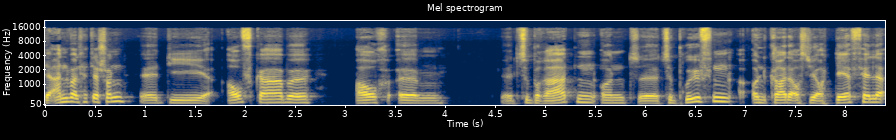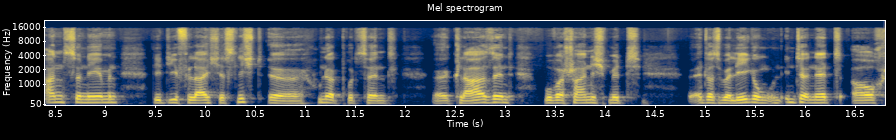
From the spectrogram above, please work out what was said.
der Anwalt hat ja schon die Aufgabe, auch ähm, zu beraten und äh, zu prüfen und gerade auch, auch der Fälle anzunehmen, die die vielleicht jetzt nicht äh, 100 Prozent äh, klar sind, wo wahrscheinlich mit etwas Überlegung und Internet auch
